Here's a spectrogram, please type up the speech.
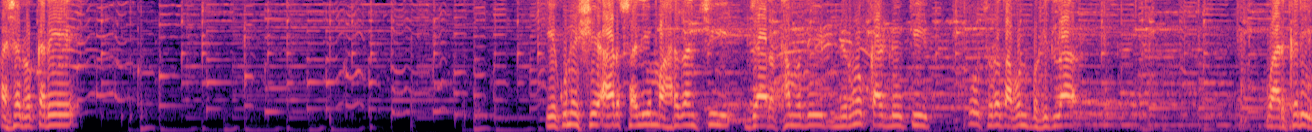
अशा प्रकारे एकोणीसशे आठ साली महाराजांची ज्या रथामध्ये मिरवणूक काढली होती तो सुरत आपण बघितला. वारकरी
